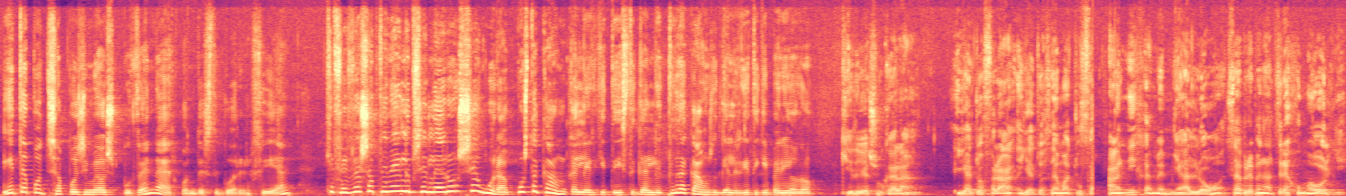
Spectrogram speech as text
είτε από τις αποζημιώσεις που δεν έρχονται στην Κορινθία και βεβαίως από την έλλειψη νερού σίγουρα. Πώς θα κάνουν καλλιεργητή στην καλή... τι θα κάνουν στην καλλιεργητική περίοδο; Κυρία Σουκαρά, για το, φρα... για το θέμα του αν είχαμε μυαλό θα έπρεπε να τρέχουμε όλοι.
